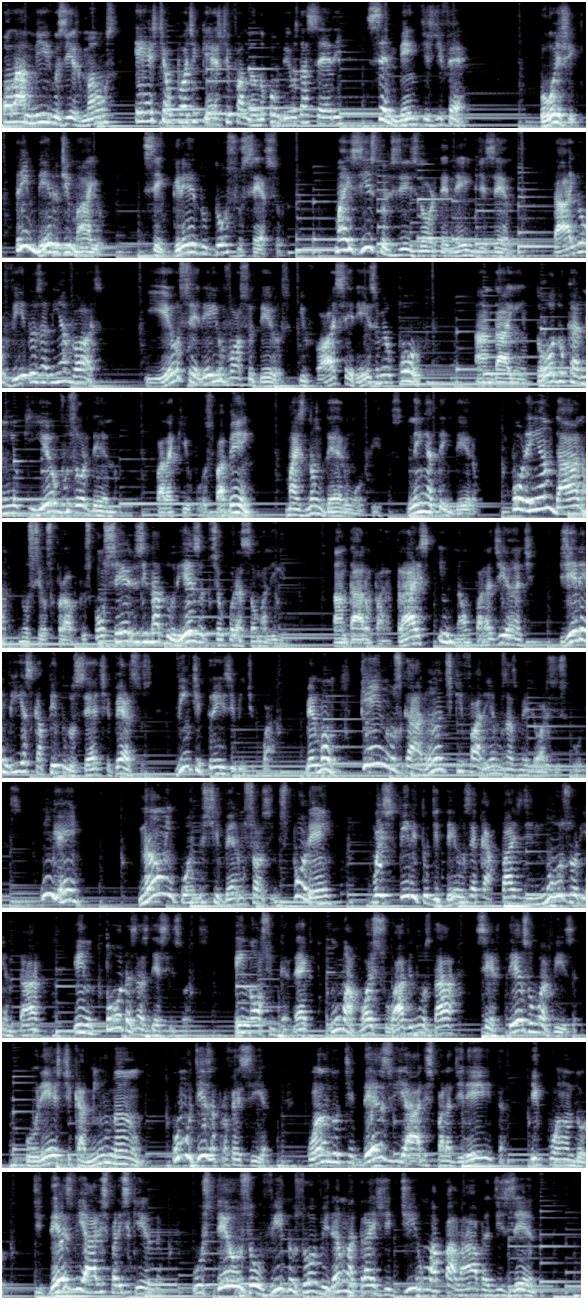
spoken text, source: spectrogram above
Olá, amigos e irmãos. Este é o podcast Falando com Deus da série Sementes de Fé. Hoje, 1 de maio, Segredo do Sucesso. Mas isto lhes ordenei, dizendo: Dai ouvidos à minha voz, e eu serei o vosso Deus, e vós sereis o meu povo. Andai em todo o caminho que eu vos ordeno, para que vos vá bem. Mas não deram ouvidos, nem atenderam porém andaram nos seus próprios conselhos e na dureza do seu coração maligno. Andaram para trás e não para diante. Jeremias capítulo 7, versos 23 e 24. Meu irmão, quem nos garante que faremos as melhores escolhas? Ninguém. Não enquanto estivermos sozinhos. Porém, o Espírito de Deus é capaz de nos orientar em todas as decisões. Em nosso intelecto, uma voz suave nos dá certeza ou avisa: por este caminho não. Como diz a profecia, quando te desviares para a direita e quando te desviares para a esquerda, os teus ouvidos ouvirão atrás de ti uma palavra dizendo:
